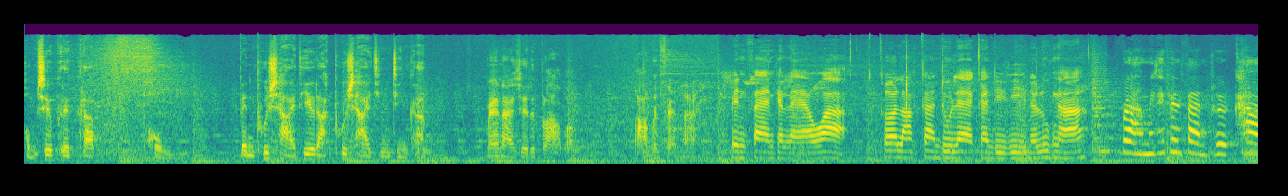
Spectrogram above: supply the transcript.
ผมชื่อพฤกษครับ ผมเป็นผู้ชายที่รักผู้ชายจริง ๆ ครับ แม่นายเชื่อหรือเปล่าว่าปาเป็นแฟนนาย เป็นแฟนกันแล้วอะก็รักกันดูแลกันดีๆ นะลูกนะ ปรางไม่ได้เป็นแฟนพฤกษ์ค่ะ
